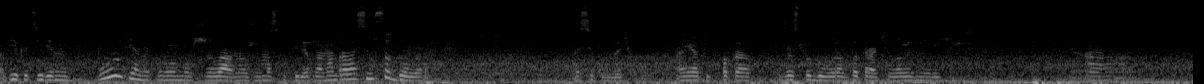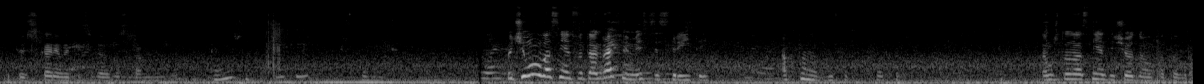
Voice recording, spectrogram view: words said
в Екатеринбурге, она, по-моему, жила, она уже в Москву переехала, она брала 700 долларов. На секундочку. А я тут пока за 100 долларов потрачила в Америке. А, То есть скорее ты себя уже сравниваешь. конечно. Что нет? Почему у вас нет фотографий вместе с Ритой? А кто нас будет фоткать? Потому что у нас нет еще одного фотографа.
